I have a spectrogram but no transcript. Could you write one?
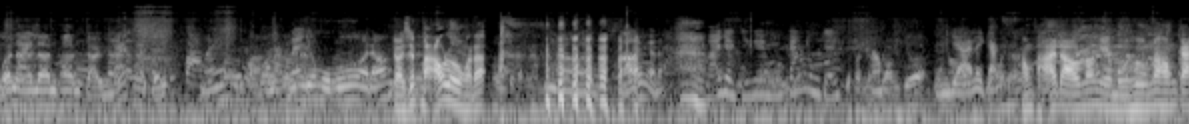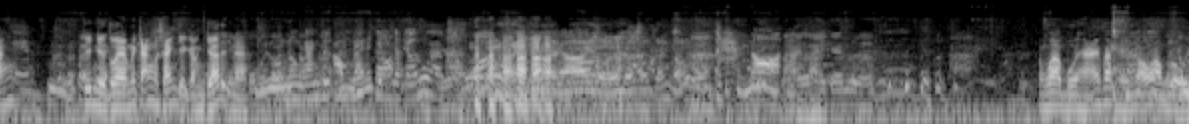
bữa nay lên hên trời mát ha chị nay vô mùa mưa rồi đó. Trời sắp bão luôn rồi đó. Ờ, Tới rồi đó. nãy giờ chị nghe mũi cắn luôn chị chưa Quần dài đây cắn. Không phải đâu, nó nghe mùi hương nó không cắn. Chứ như tụi em nó cắn là sáng dậy gần chết đi nè. Mùi hương nó cắn cứ ông lại nó chích đó. Chú Trời ơi. No. Hôm qua Bùi Hải phát hiện ổ ong ruồi.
